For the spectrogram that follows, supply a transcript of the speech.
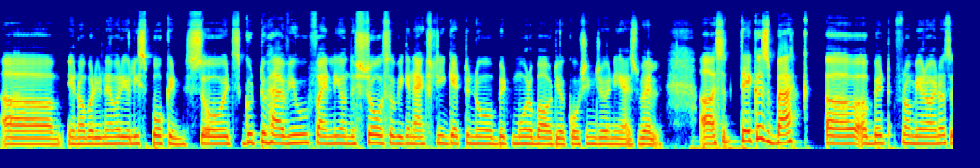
Um, you know, but we never really spoken. So it's good to have you finally on the show, so we can actually get to know a bit more about your coaching journey as well. Uh, so take us back uh, a bit from you know so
